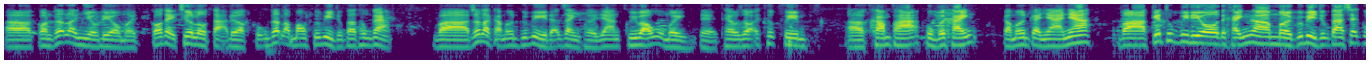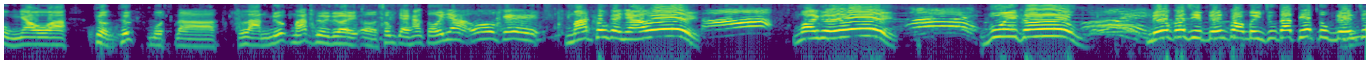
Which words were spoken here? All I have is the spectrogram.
À, còn rất là nhiều điều mà có thể chưa lột tả được cũng rất là mong quý vị chúng ta thông cảm. Và rất là cảm ơn quý vị đã dành thời gian quý báu của mình để theo dõi thước phim à, khám phá cùng với Khánh. Cảm ơn cả nhà nhé và kết thúc video thì Khánh à, mời quý vị chúng ta sẽ cùng nhau à, thưởng thức một là làn nước mát rười rười ở sông chài hang tối nhá. Ok mát không cả nhà ơi? Mọi người ơi vui không? Nếu có dịp đến Quảng Bình chúng ta tiếp tục đến chứ.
